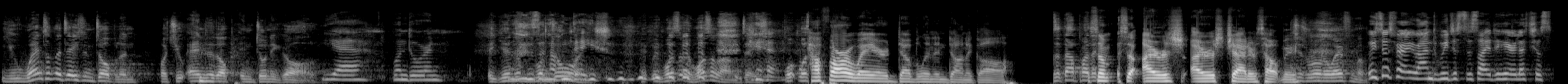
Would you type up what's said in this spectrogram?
you went on the date in Dublin, but you ended up in Donegal. Yeah, Bundoran. You ended It was a long Bundoran. date. It, it was it was a long date. Yeah. Wa- Was, How far away are Dublin and Donegal? was it that by the Some so Irish Irish chatters help me. just run away from him? It was just very random. We just decided here, let's just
